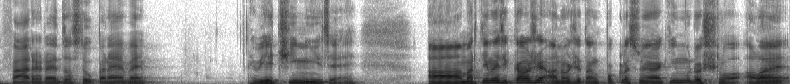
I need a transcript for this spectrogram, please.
far red zastoupené ve větší míře, a Martin mi říkal, že ano, že tam k poklesu nějakému došlo, ale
